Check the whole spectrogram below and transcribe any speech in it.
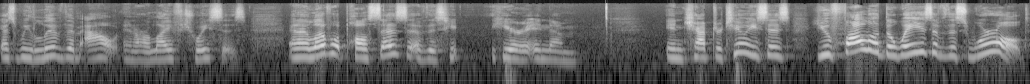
as we live them out in our life choices. And I love what Paul says of this here in, um, in chapter 2. He says, You followed the ways of this world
